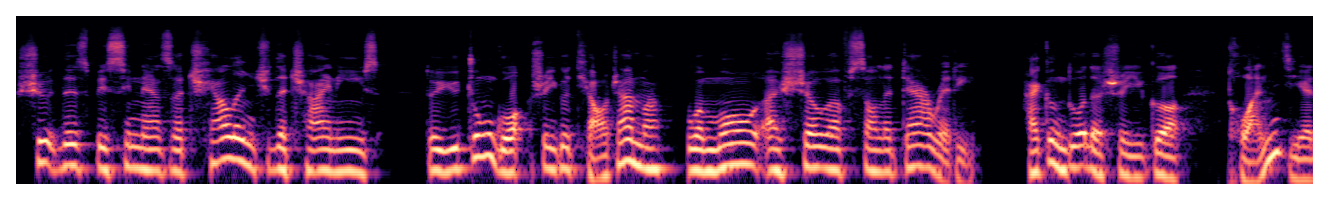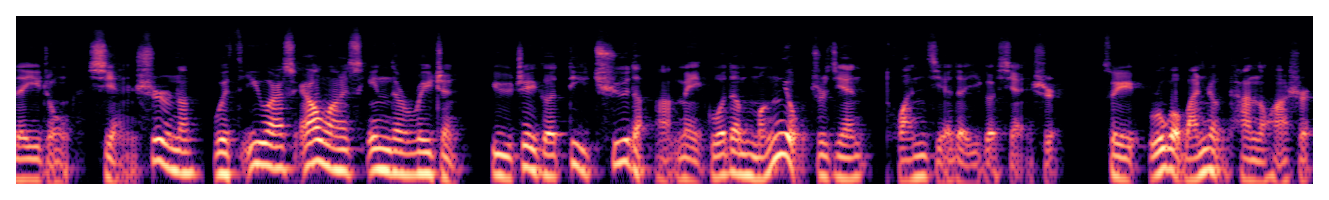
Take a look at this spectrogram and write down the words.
Should this be seen as a challenge to the Chinese？对于中国是一个挑战吗？Or more a show of solidarity？还更多的是一个团结的一种显示呢？With U.S. allies in the region，与这个地区的啊美国的盟友之间团结的一个显示。 所以，如果完整看的话，是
